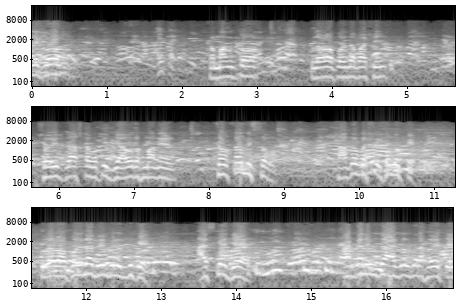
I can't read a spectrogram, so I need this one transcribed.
আলাইকুম। সম্মানিত কুলারা উপজেলাবাসী শহীদ রাষ্ট্রপতি জিয়াউর রহমানের চৌচল্লিশতম শতবার্ষিকী উপলক্ষে উপজেলা বিএনপির উদ্যোগে আজকে যে পুজো আয়োজন করা হয়েছে,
